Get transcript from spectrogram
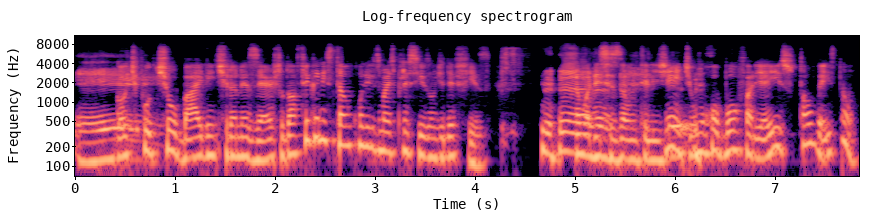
É... Igual, tipo, o Joe Biden tirando exército do Afeganistão quando eles mais precisam de defesa. É uma decisão inteligente? Um robô faria isso? Talvez não.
